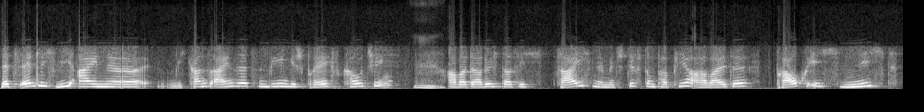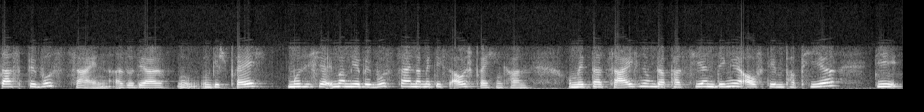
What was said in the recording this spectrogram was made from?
letztendlich wie eine, ich kann es einsetzen wie ein Gesprächscoaching, mhm. aber dadurch, dass ich zeichne, mit Stift und Papier arbeite, brauche ich nicht das Bewusstsein. Also der, ein Gespräch muss ich ja immer mir bewusst sein, damit ich es aussprechen kann. Und mit einer Zeichnung, da passieren Dinge auf dem Papier, die,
